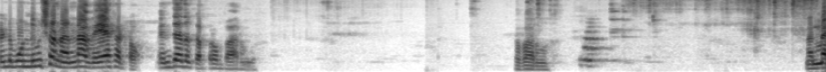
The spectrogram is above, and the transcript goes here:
ரெண்டு மூணு நிமிஷம் நல்லா வேகட்டும். வெந்ததுக்கு அப்புறம் பாருங்க. பாருங்க. நல்லா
